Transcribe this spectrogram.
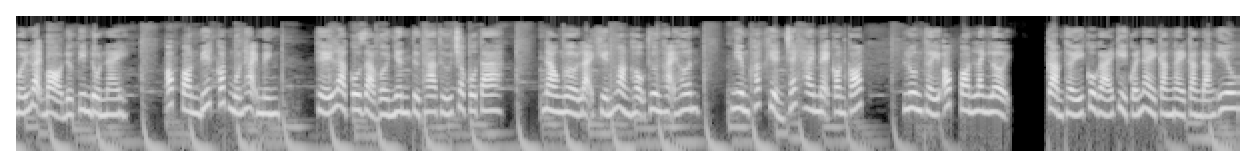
mới loại bỏ được tin đồn này. Oppon biết Cót muốn hại mình, thế là cô giả vờ nhân từ tha thứ cho cô ta. Nào ngờ lại khiến hoàng hậu thương hại hơn, nghiêm khắc khiển trách hai mẹ con Cót. Luông thấy Oppon lanh lợi, cảm thấy cô gái kỳ quái này càng ngày càng đáng yêu.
